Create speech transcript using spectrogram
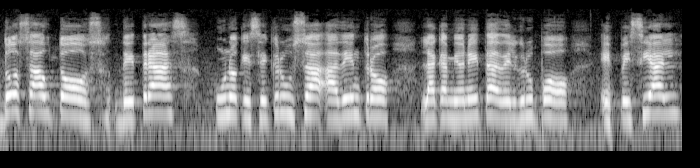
Dos autos detrás, uno que se cruza adentro la camioneta del grupo especial,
